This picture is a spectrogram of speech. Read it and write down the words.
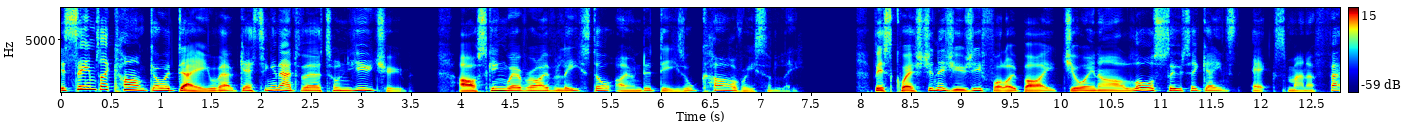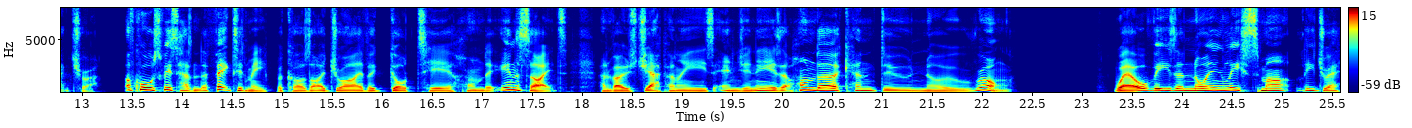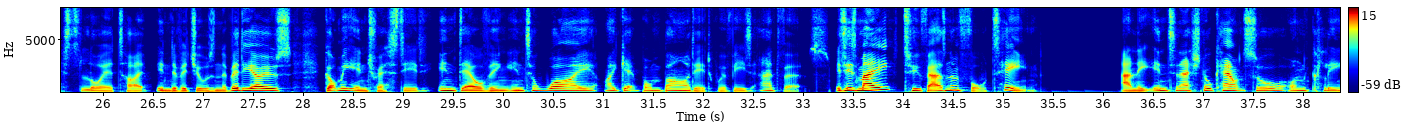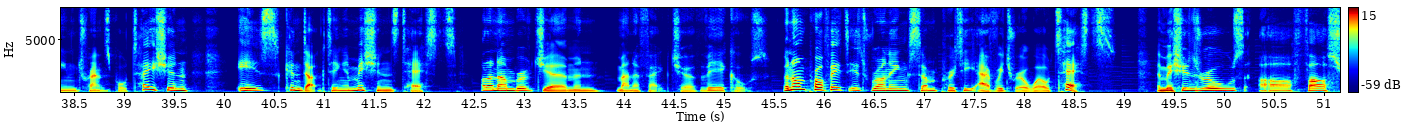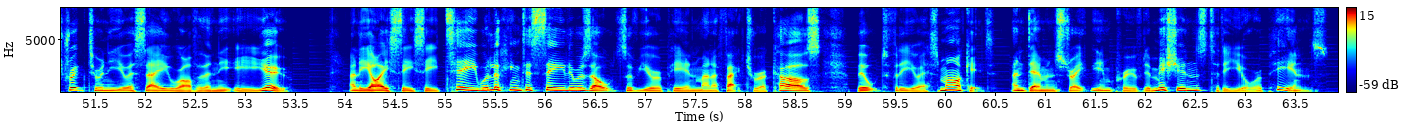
It seems I can't go a day without getting an advert on YouTube asking whether I've leased or owned a diesel car recently. This question is usually followed by join our lawsuit against X manufacturer. Of course, this hasn't affected me because I drive a god tier Honda Insight, and those Japanese engineers at Honda can do no wrong. Well, these annoyingly smartly dressed lawyer type individuals in the videos got me interested in delving into why I get bombarded with these adverts. It is May 2014, and the International Council on Clean Transportation is conducting emissions tests on a number of German manufacturer vehicles. The non-profit is running some pretty average real world tests, Emissions rules are far stricter in the USA rather than the EU, and the ICCT were looking to see the results of European manufacturer cars built for the US market and demonstrate the improved emissions to the Europeans.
